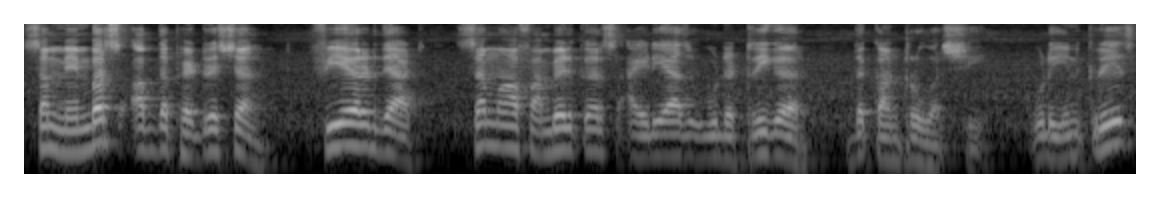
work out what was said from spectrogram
some members of the federation feared that some of Ambedkar's ideas would trigger the controversy, would increase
